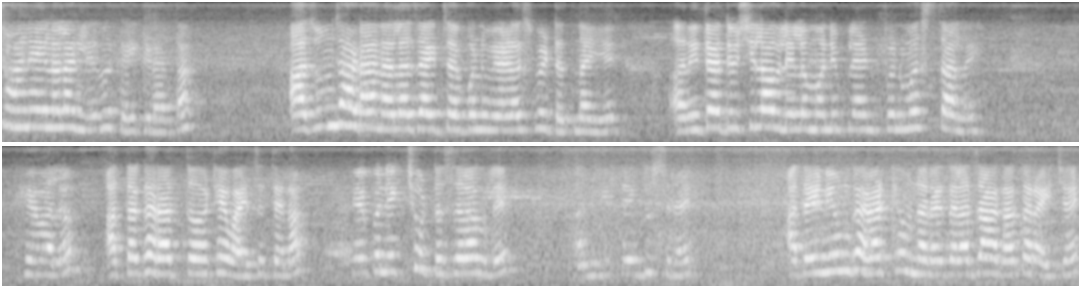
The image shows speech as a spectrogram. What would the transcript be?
छान यायला लागली बघा इकडे आता. अजून झाडं आणायला जायचं आहे पण वेळच भेटत नाही आहे आणि त्या दिवशी लावलेलं मनी प्लांट पण मस्त आलंय. हे वालं आता घरात ठेवायचं त्याला. हे पण एक छोटंसं लावलंय. आणि ते एक दुसरं आहे. आता हे नेऊन घरात ठेवणार आहे त्याला जागा करायची आहे.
